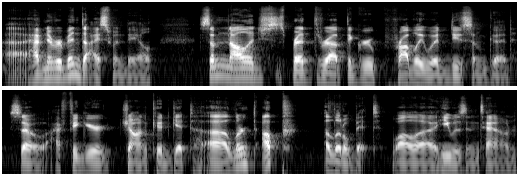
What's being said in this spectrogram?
uh, have never been to Icewind Dale. Some knowledge spread throughout the group probably would do some good, so I figured John could get uh, learnt up a little bit while uh, he was in town.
